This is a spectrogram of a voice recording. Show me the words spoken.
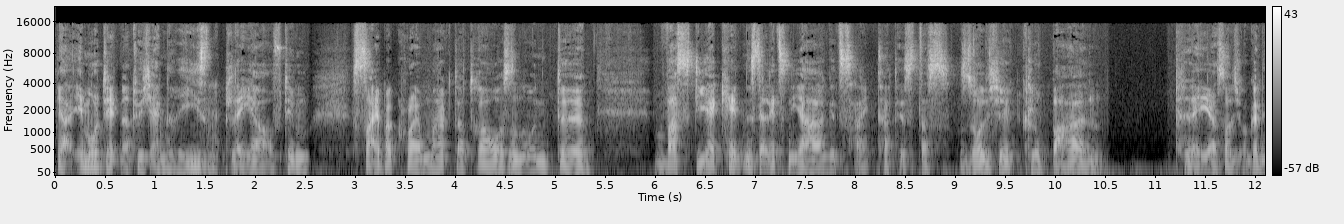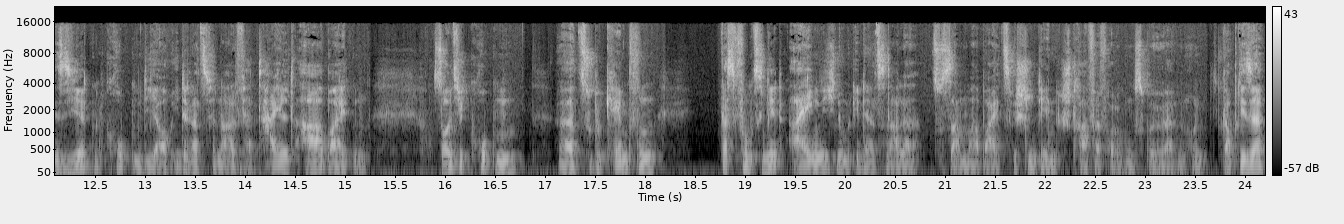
Ja, Emotet natürlich ein Riesenplayer auf dem Cybercrime-Markt da draußen und äh, was die Erkenntnis der letzten Jahre gezeigt hat, ist, dass solche globalen Player, solche organisierten Gruppen, die auch international verteilt arbeiten, solche Gruppen äh, zu bekämpfen, das funktioniert eigentlich nur mit internationaler Zusammenarbeit zwischen den Strafverfolgungsbehörden. Und ich glaube, dieser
